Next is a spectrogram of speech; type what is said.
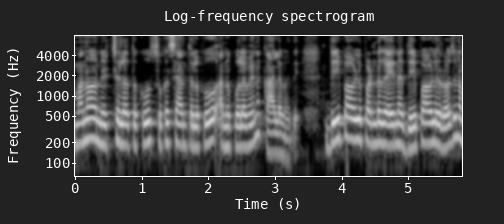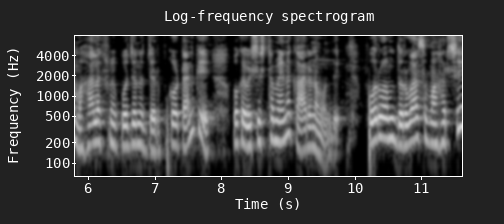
మనో నిశ్చలతకు సుఖశాంతులకు అనుకూలమైన కాలం ఇది దీపావళి పండుగ అయిన దీపావళి రోజున మహాలక్ష్మి పూజను జరుపుకోవటానికి ఒక విశిష్టమైన కారణం ఉంది. పూర్వం దుర్వాస మహర్షి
